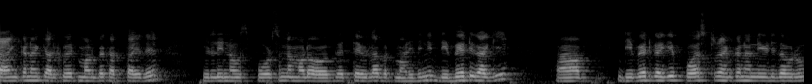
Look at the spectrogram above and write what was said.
ರ್ಯಾಂಕನ್ನು ಕ್ಯಾಲ್ಕುಲೇಟ್ ಮಾಡಬೇಕಾಗ್ತಾ ಇದೆ. ಇಲ್ಲಿ ನಾವು ಸ್ಪೋರ್ಟ್ಸನ್ನು ಮಾಡೋ ಅಗತ್ಯವಿಲ್ಲ ಬಟ್ ಮಾಡಿದ್ದೀನಿ ಡಿಬೇಟ್ಗಾಗಿ ಡಿಬೇಟ್ಗಾಗಿ ಫಸ್ಟ್ ರ್ಯಾಂಕನ್ನು ನೀಡಿದವರು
